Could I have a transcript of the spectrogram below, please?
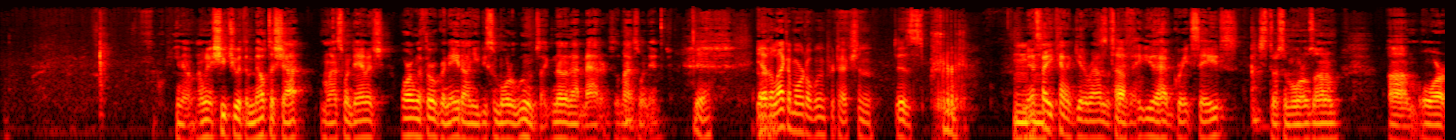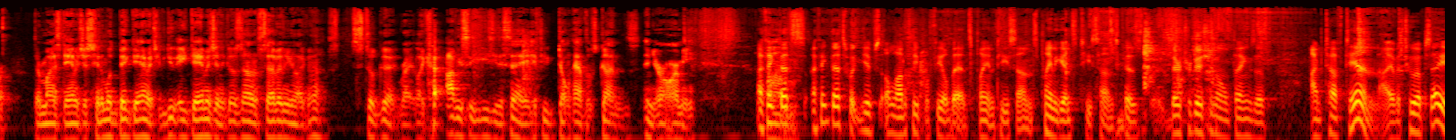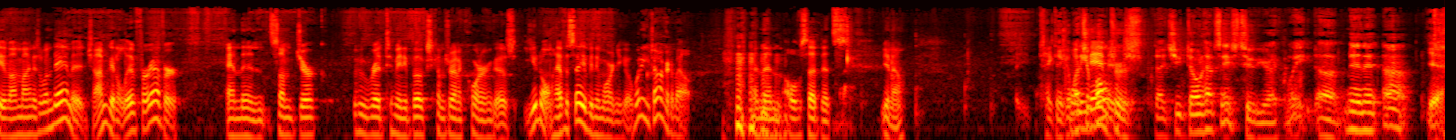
you know, I'm going to shoot you with a melta shot, minus one damage, or I'm going to throw a grenade on you, do some mortal wounds. Like none of that matters. It's minus one damage. Yeah, yeah. The lack of mortal wound protection is. I mean, that's how you kind of get around the tough. You either have great saves, just throw some mortals on them, um, or their minus damage, just hit them with big damage. If you do eight damage and it goes down to seven, you're like, oh, it's still good, right? Like, obviously, easy to say if you don't have those guns in your army. I Um, think that's I think that's what gives a lot of people feel bad. It's playing T Sons, playing against T Sons because they're traditional things of I'm tough ten, I have a two up save, I'm minus one damage, I'm going to live forever, and then some jerk who read too many books comes around a corner and goes, "You don't have a save anymore," and you go, "What are you talking about?" and then all of a sudden it's you know take, Take a 20 bunch of bolters that you don't have saves to. You're like, wait a minute. Uh, Yeah,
